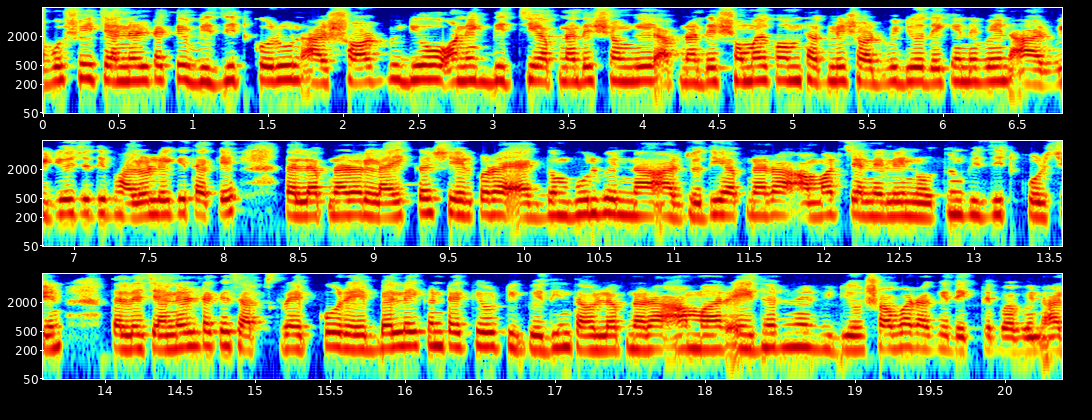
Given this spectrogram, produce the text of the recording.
অবশ্যই চ্যানেলটাকে ভিজিট করুন। আর শর্ট ভিডিও অনেক দিচ্ছি আপনাদের সঙ্গে। আপনাদের সময় কম থাকলে শর্ট ভিডিও দেখে নেবেন। আর ভিডিও যদি ভালো লেগে থাকে, তাহলে আপনারা লাইক আর শেয়ার করা একদম ভুলবেন না। আর যদি আপনারা আমার চ্যানেলে নতুন ভিজিট করছেন, তাহলে চ্যানেলটাকে সাবস্ক্রাইব করে বেল আইকনটাকেও টিপে দিন। তাহলে আপনারা আমার এই ধরনের ভিডিও সবার আগে দেখতে পাবেন। আর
